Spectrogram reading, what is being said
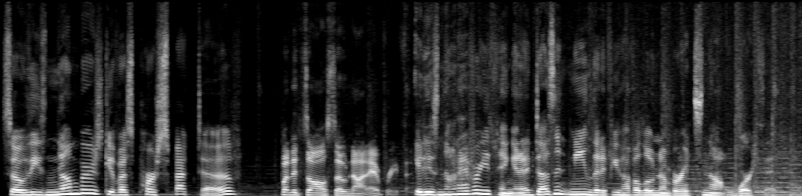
So these numbers give us perspective. But it's also not everything. It is not everything. And it doesn't mean that if you have a low number, it's not worth it.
